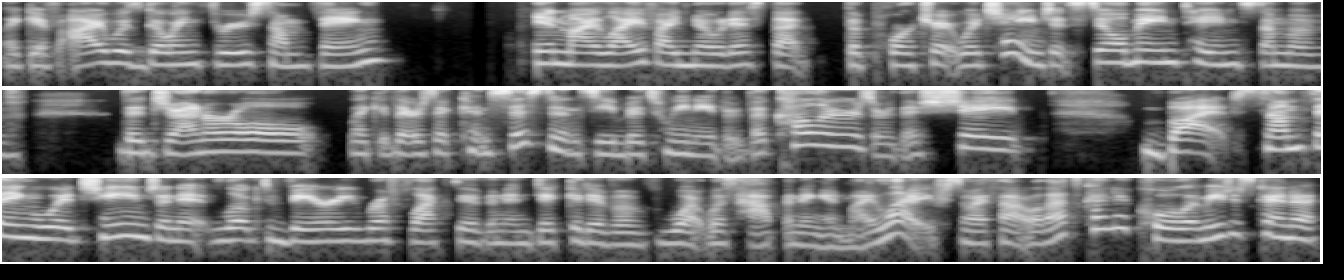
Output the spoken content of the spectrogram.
like, if I was going through something in my life, I noticed that the portrait would change. It still maintained some of the general, like, there's a consistency between either the colors or the shape, but something would change and it looked very reflective and indicative of what was happening in my life. So I thought, well, that's kind of cool. Let me just kind of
